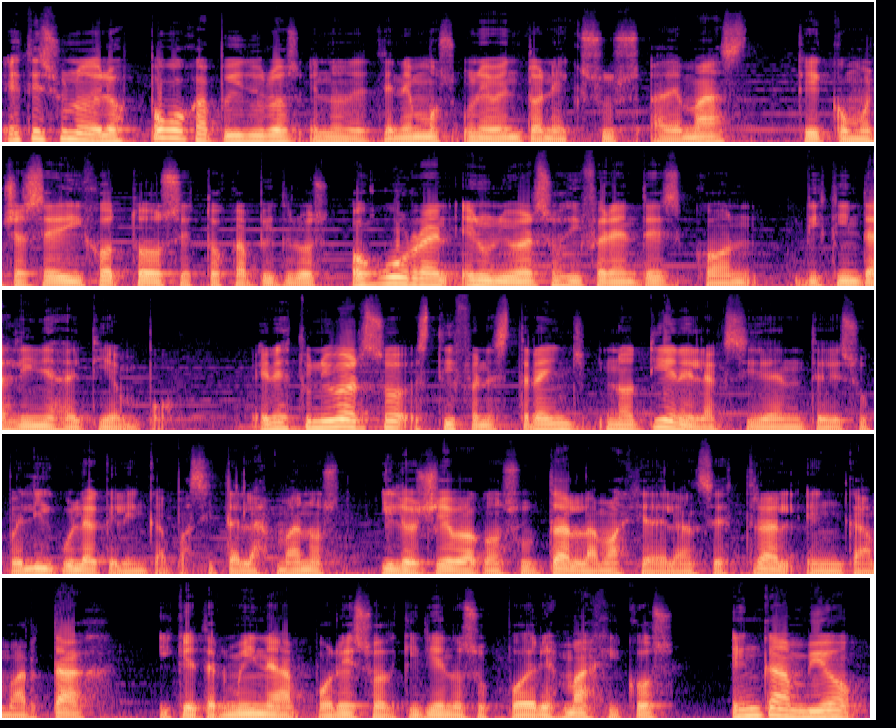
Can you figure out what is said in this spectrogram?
Este es uno de los pocos capítulos en donde tenemos un evento Nexus, además que como ya se dijo, todos estos capítulos ocurren en universos diferentes con distintas líneas de tiempo. En este universo, Stephen Strange no tiene el accidente de su película que le incapacita las manos y lo lleva a consultar la magia del ancestral en Kamartag y que termina por eso adquiriendo sus poderes mágicos. En cambio,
